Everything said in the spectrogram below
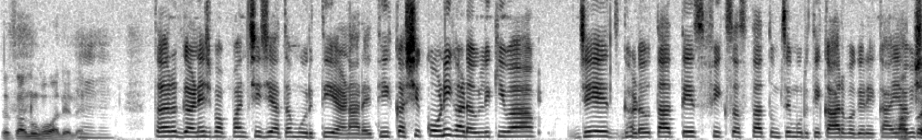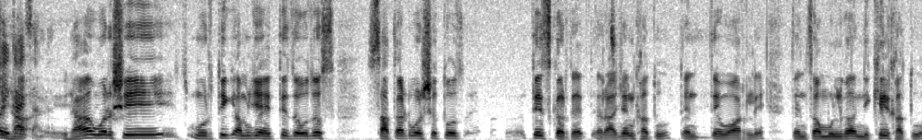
त्याचा अनुभव आलेला आहे. तर गणेश बाप्पांची जी आता मूर्ती येणार आहे ती कशी कोणी घडवली किंवा जे घडवतात तेच फिक्स असतात. तुमचे मूर्तिकार वगैरे काय? याविषयी काय ह्या सांगा ह्या वर्षी मूर्ती म्हणजे आहेत ते जवळजवळ सात आठ वर्ष तोच तेच करतायत. राजन खातू त्यां ते वारले. त्यांचा मुलगा निखिल खातू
